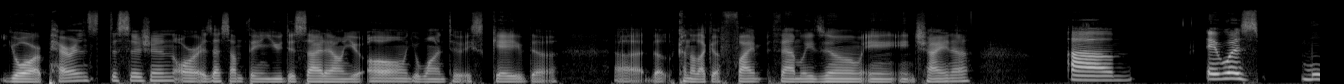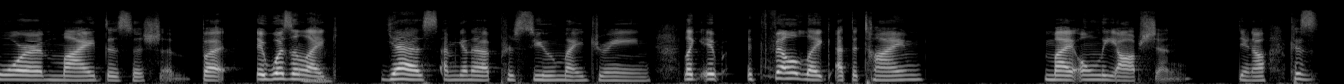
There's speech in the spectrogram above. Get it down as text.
your parents' decision, or is that something you decided on your own? You want to escape the uh, the kind of like a fi- family zone in in China? Um, it was more my decision, but it wasn't mm-hmm. like yes, I'm gonna pursue my dream. Like it, it felt like at the time my only option, you know, because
